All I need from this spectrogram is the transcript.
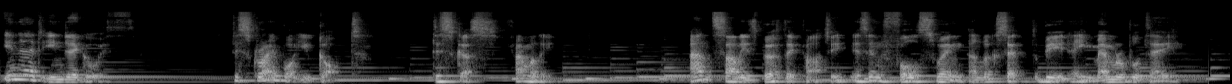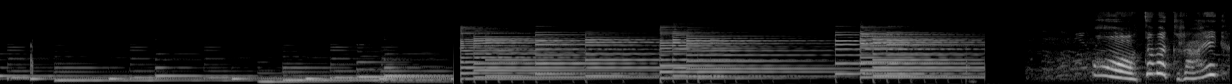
In at Indegoith. Describe what you got. Discuss family. Aunt Sally's birthday party is in full swing and looks set to be a memorable day. O, dyma draig.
